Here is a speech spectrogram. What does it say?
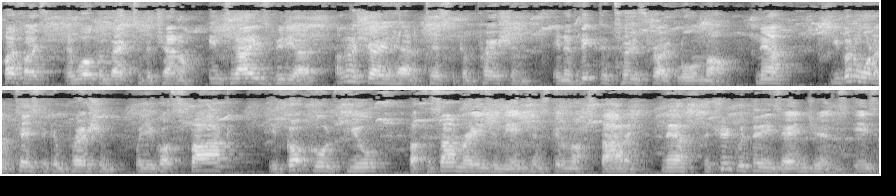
Hi folks and welcome back to the channel. In today's video I'm going to show you how to test the compression in a Victa 2 stroke lawnmower. Now you're going to want to test the compression when you've got spark, you've got good fuel but for some reason the engine's still not starting. Now the trick with these engines is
